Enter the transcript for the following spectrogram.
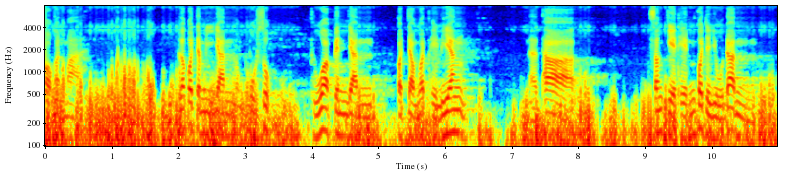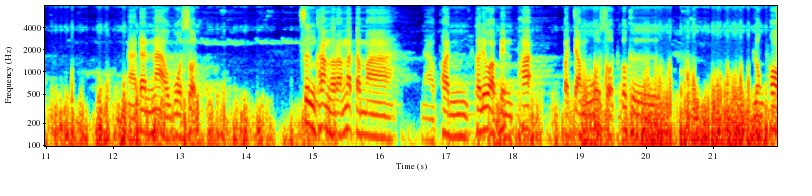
ต่อกันมา แล้วก็จะมียันหลวงปู่สุข ถือว่าเป็นยันประจำวัดเพเลี้ยงนะถ้าสังเกตเห็นก็จะอยู่ด้านนะด้านหน้าอุโบสถ ซึ่งข้างหลังอาตมานะพันเขาเรียกว่าเป็นพระประจำอุโบสถก็คือหลวงพ่อ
